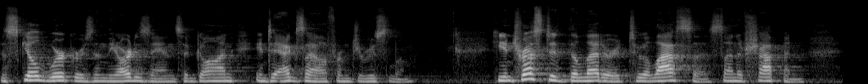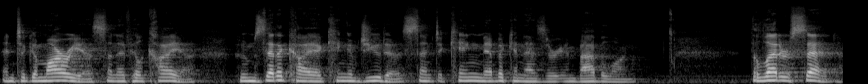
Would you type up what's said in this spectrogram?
the skilled workers and the artisans, had gone into exile from Jerusalem. He entrusted the letter to Elasah, son of Shaphan, and to Gemariah, son of Hilkiah, whom Zedekiah, king of Judah, sent to King Nebuchadnezzar in Babylon. The letter said,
